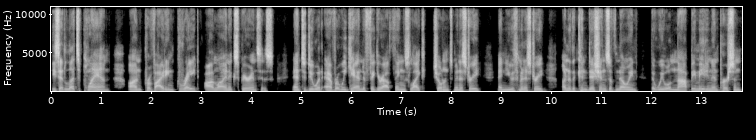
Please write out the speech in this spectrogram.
He said, Let's plan on providing great online experiences and to do whatever we can to figure out things like children's ministry and youth ministry under the conditions of knowing that we will not be meeting in person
